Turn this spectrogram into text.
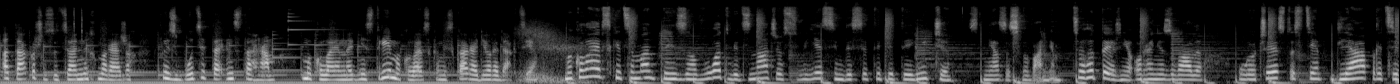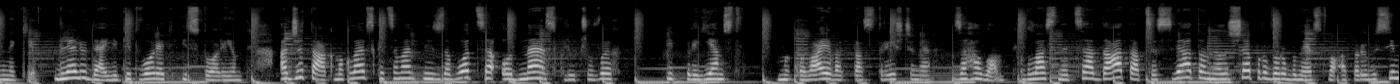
а також у соціальних мережах Фейсбуці та Інстаграм. Миколаїв на Дністрі, Миколаївська міська радіоредакція. Миколаївський цементний завод відзначив своє 75-річчя з дня заснування. Цього тижня організували урочистості для працівників, для людей, які творять історію. Адже так, Миколаївський цементний завод це одне з ключових підприємств. Миколаєва та Стрищини загалом. Власне, ця дата це свято не лише про виробництво, а передусім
